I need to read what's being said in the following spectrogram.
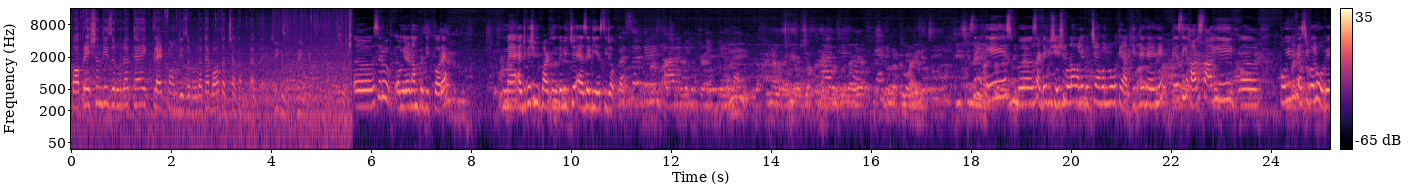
ਕੋਆਪਰੇਸ਼ਨ ਦੀ ਜ਼ਰੂਰਤ ਹੈ ਇੱਕ ਪਲੇਟਫਾਰਮ ਦੀ ਜ਼ਰੂਰਤ ਹੈ। ਬਹੁਤ ਅੱਛਾ ਕੰਮ ਕਰ ਰਹੇ ਹੈ। ਠੀਕ ਹੈ ਥੈਂਕ ਯੂ ਸਰ ਅ, ਮੇਰਾ ਨਾਮ ਪ੍ਰਦੀਪ ਕੌਰ ਹੈ। ਮੈਂ ਐਜੂਕੇਸ਼ਨ ਡਿਪਾਰਟਮੈਂਟ ਦੇ ਵਿੱਚ ਐਜ਼ ਏ ਡੀਐਸ ਦੀ ਜੌਬ ਕਰਦੀ ਹਾਂ। ਸਰ ਇਹ ਸ- ਬ- ਸਾਡੇ ਵਿਸ਼ੇਸ਼ ਲੋੜਾਂ ਵਾਲੇ ਬੱਚਿਆਂ ਵੱਲੋਂ ਤਿਆਰ ਕੀਤੇ ਗਏ ਨੇ ਤੇ ਅਸੀਂ ਹਰ ਸਾਲ ਹੀ ਅ, ਕੋਈ ਵੀ ਫੈਸਟੀਵਲ ਹੋਵੇ,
